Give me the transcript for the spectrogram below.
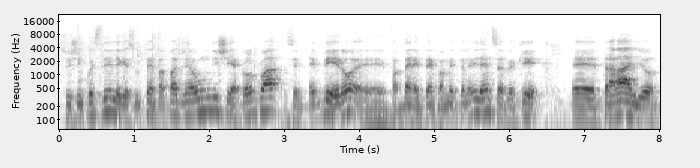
sui 5 Stelle, che sul tempo a pagina 11, eccolo qua, se è vero, eh, fa bene il tempo a metterlo in evidenza perché eh, Travaglio,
